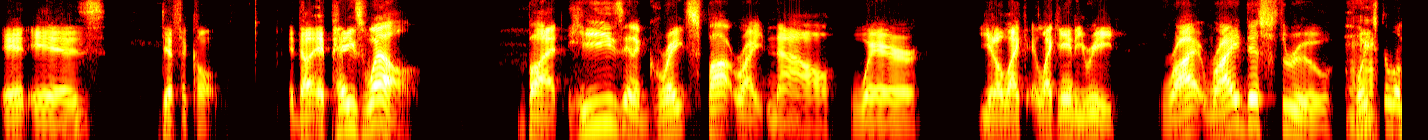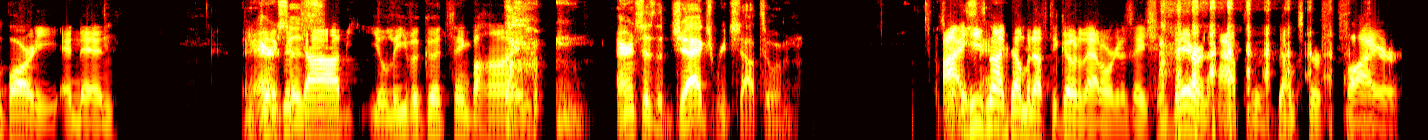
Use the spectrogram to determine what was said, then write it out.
It is difficult. It, it pays well, but he's in a great spot right now where, you know, like like Andy Reid, ride ride this through, Mhm. hoist the Lombardi, and then you Aaron did a good says- job. You leave a good thing behind. Aaron says the Jags reached out to him. That's I, he's not dumb enough to go to that organization. They are an absolute dumpster fire.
